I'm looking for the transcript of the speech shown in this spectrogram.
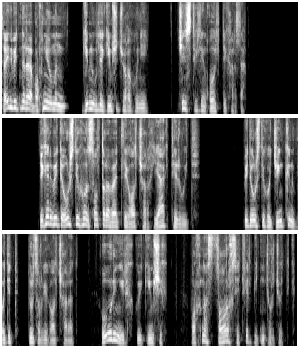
За энэ бид нэр Бурхны өмнө гим нүглээ гимшиж байгаа хүний чин сэтгэлийн гуйлтыг харлаа. Тэгэхээр бид өөрсдийнхөө сул дорой байдлыг олж харах яг тэр үед бид өөрсдийнхөө жинхэнэ бодит дүр зургийг олж хараад өөрийн ирэхгүй гимших Бурханаас зурах сэтгэл бидэнд төрж байдаг.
